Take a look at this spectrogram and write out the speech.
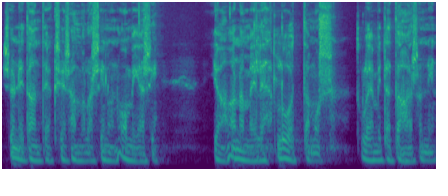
synnit anteeksi ja saamme olla sinun omiasi. Ja anna meille luottamus, tulee mitä tahansa, niin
